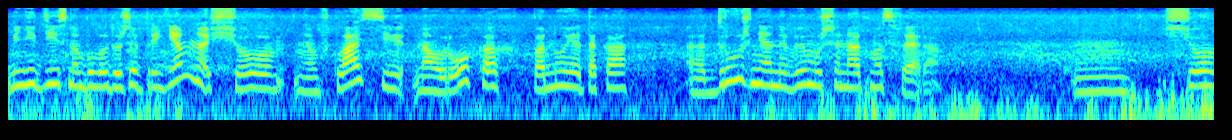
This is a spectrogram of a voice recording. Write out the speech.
мені дійсно було дуже приємно, що в класі на уроках панує така е, дружня, невимушена атмосфера, що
